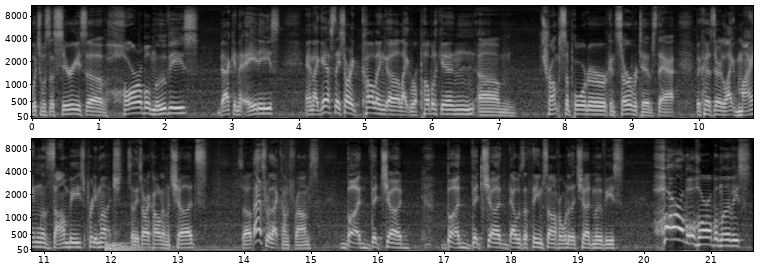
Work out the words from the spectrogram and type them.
which was a series of horrible movies back in the 80s. And I guess they started calling uh, like Republican, um, Trump supporter conservatives that because they're like mindless zombies pretty much. So they started calling them Chuds. So that's where that comes from. Bud the Chud. Bud the Chud. That was a theme song for one of the Chud movies. Horrible, horrible movies.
